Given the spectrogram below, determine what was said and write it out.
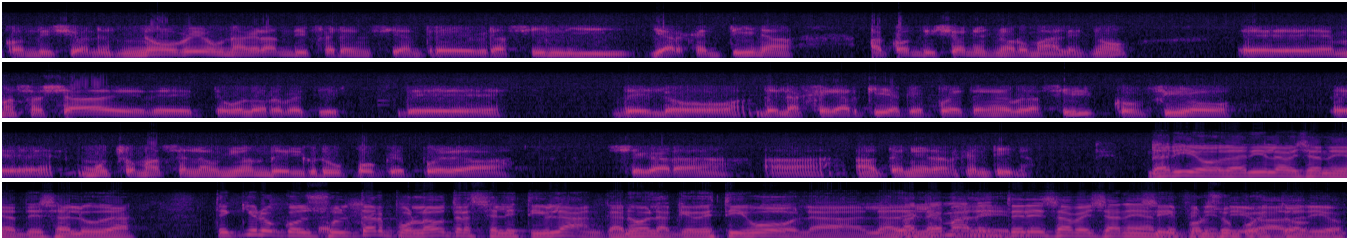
condiciones. No veo una gran diferencia entre Brasil y, Argentina a condiciones normales, ¿no? Eh, más allá de, te vuelvo a repetir, de, lo, de la jerarquía que puede tener Brasil, confío eh, mucho más en la unión del grupo que pueda llegar a, tener Argentina. Darío, Daniel Avellaneda te saluda. Te quiero consultar por la otra celeste y blanca, ¿no? La que vestís vos, la, la, de la, que más le interesa a Avellaneda. Sí, por supuesto. Darío.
